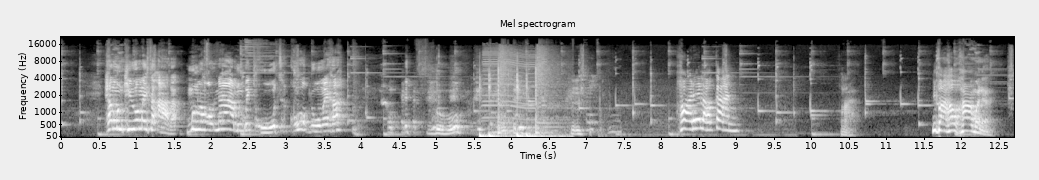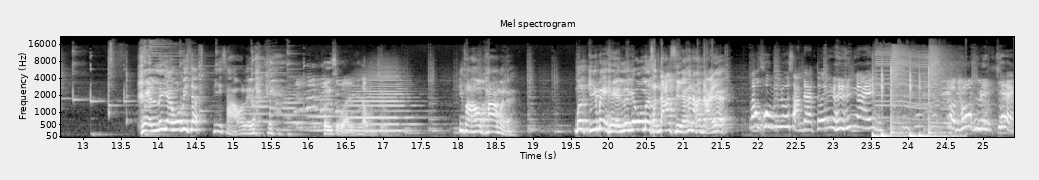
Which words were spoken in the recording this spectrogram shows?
ำถ้ามึงคิดว่าไม่สะอาดอะ มึงลองเอาหน้ามึงไปถูชักโครกดูไหมฮะพอได้แล้วกันฟ้าพี่ฟ้าเข้าข้างมันอะเห็นหรือยังว่าพี่สะพี่สาวอะไรล่ะคนสวยพี่สาวคนสวยพี่ฟ้าเข้าข้างมันอะเมื่อกี้ไม่เห็นเลยไงว่ามันสันดานเสียขนาดไหนอะเราคงไม่รู้สามดาตัวเองเลยหรือไง ขอโทษลิ้นแข็ง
